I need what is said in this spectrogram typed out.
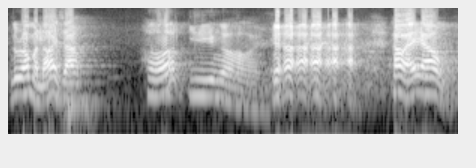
Lúc đó mình nói sao? Hết duyên rồi. Có phải không?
